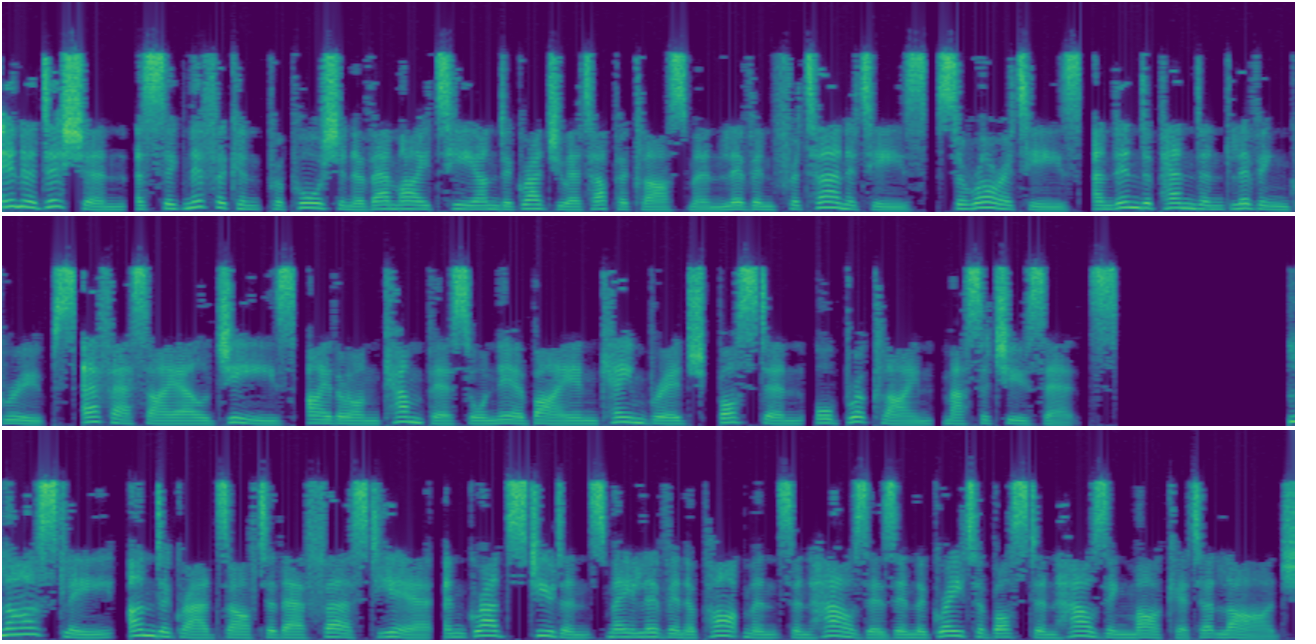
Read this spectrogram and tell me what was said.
In addition, a significant proportion of MIT undergraduate upperclassmen live in fraternities, sororities, and independent living groups FSILGs, either on campus or nearby in Cambridge, Boston, or Brookline, Massachusetts. Lastly, undergrads after their first year, and grad students may live in apartments and houses in the Greater Boston housing market at large.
